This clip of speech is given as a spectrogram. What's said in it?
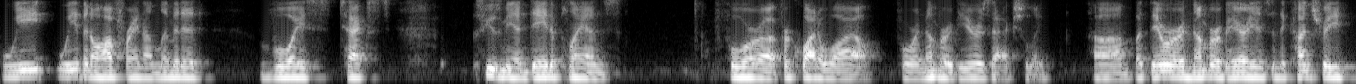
we we've been offering unlimited voice, text, excuse me, and data plans for uh, for quite a while, for a number of years actually. Um, but there were a number of areas in the country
